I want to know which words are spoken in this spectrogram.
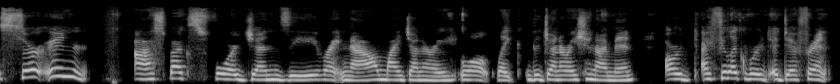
certain aspects for Gen Z right now, my generation, well, like the generation I'm in, are, I feel like we're a different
